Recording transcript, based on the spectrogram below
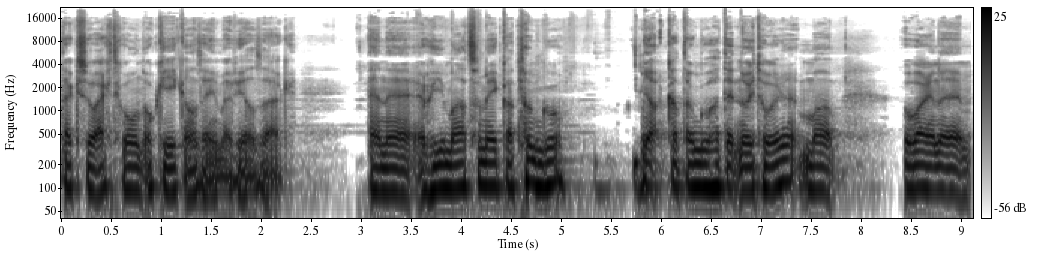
Dat ik zo echt gewoon oké kan zijn bij veel zaken. En uh, een goede maat van mij, Katongo. Ja, Katongo had dit nooit horen, maar we waren... Uh,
